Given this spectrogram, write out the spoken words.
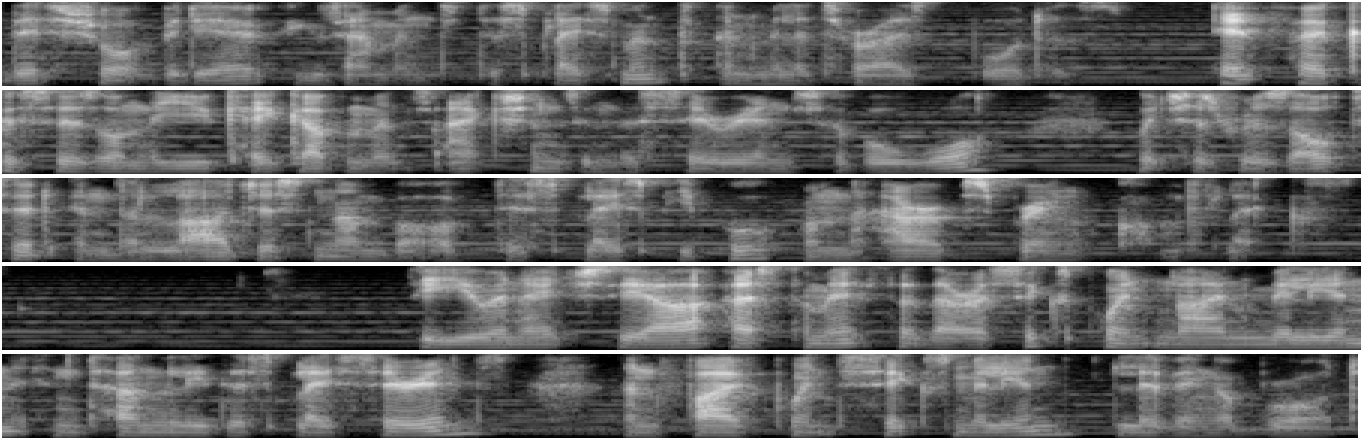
This short video examines displacement and militarised borders. It focuses on the UK government's actions in the Syrian civil war, which has resulted in the largest number of displaced people from the Arab Spring conflicts. The UNHCR estimates that there are 6.9 million internally displaced Syrians and 5.6 million living abroad.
